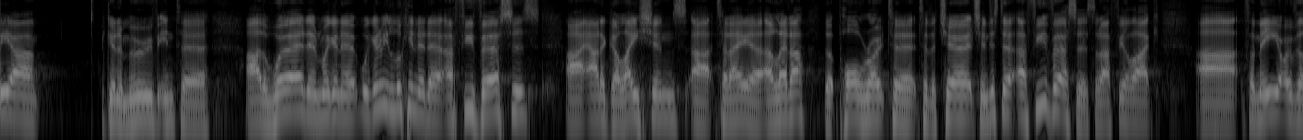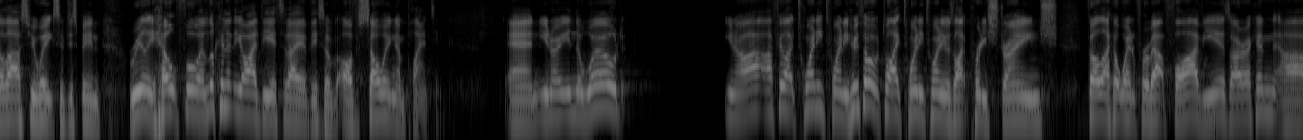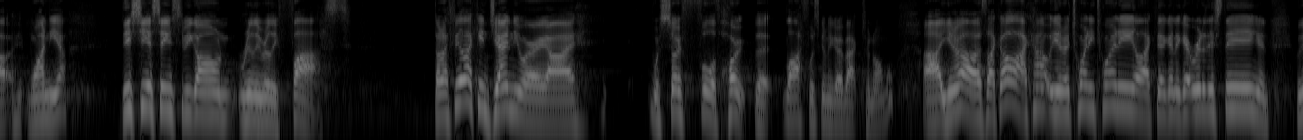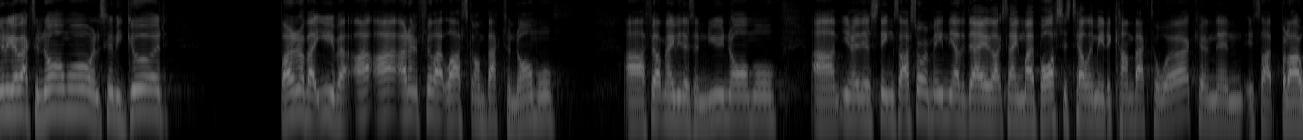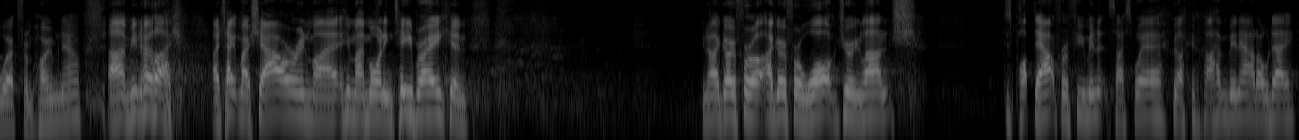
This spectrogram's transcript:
We are going to move into uh, the Word, and we're going to we're going to be looking at a, a few verses uh, out of Galatians uh, today, a, a, letter that Paul wrote to, to the church, and just a, a few verses that I feel like. Uh, for me, over the last few weeks, have just been really helpful. And looking at the idea today of this, of, of sowing and planting. And, you know, in the world, you know, I, I, feel like 2020, who thought like 2020 was like pretty strange? Felt like it went for about five years, I reckon, uh, one year. This year seems to be going really, really fast. But I feel like in January, I was so full of hope that life was going to go back to normal. Uh, you know, I was like, oh, I can't, you know, 2020, like they're going to get rid of this thing and we're going to go back to normal and it's going to be good. But I don't know about you, but I, I, I don't feel like life's gone back to normal. Uh, I feel like maybe there's a new normal. Um, you know, there's things, I saw a meme the other day like saying my boss is telling me to come back to work, and then it's like, but I work from home now. Um, you know, like I take my shower in my, in my morning tea break, and you know, I go for a, I go for a walk during lunch. Just popped out for a few minutes, I swear. Like I haven't been out all day.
